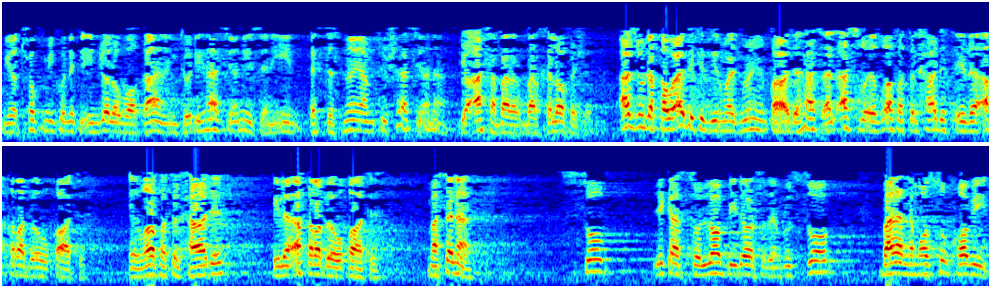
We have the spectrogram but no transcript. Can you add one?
میاد حکم می‌کنه که اینجا واقعا اینطوری هست یا نیست؟ یعنی این استثنایی هم توش هست یا نه؟ یا اصل بر برخلافشه؟ از اون قواعدی که زیر مجموعه این قاعده هست الاصل اضافه الحادث الى اقرب اوقاته اضافه الحادث الى اقرب اوقاته مثلا صبح یک از طلاب بیدار شد امروز صبح بعد نماز صبح خوابید.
